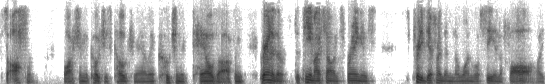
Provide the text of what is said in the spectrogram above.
It's awesome watching the coaches coach, man. They're coaching their tails off. And granted, the, the team I saw in spring is pretty different than the one we'll see in the fall. Like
